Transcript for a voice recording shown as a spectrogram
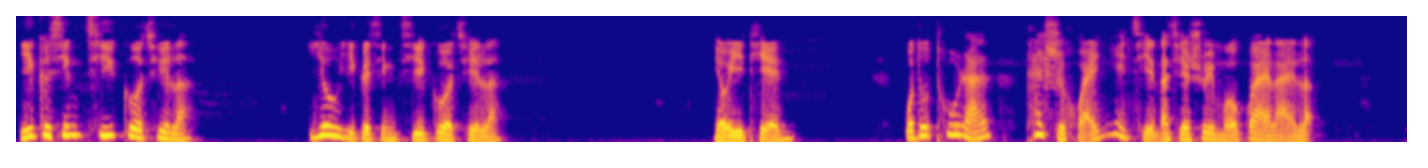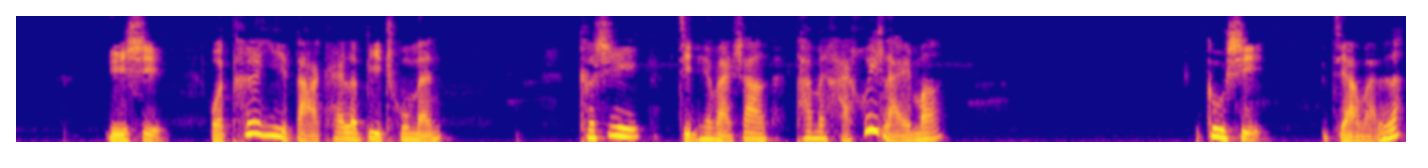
一个星期过去了，又一个星期过去了。有一天，我都突然开始怀念起那些睡魔怪来了。于是我特意打开了壁橱门。可是今天晚上他们还会来吗？故事讲完了。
